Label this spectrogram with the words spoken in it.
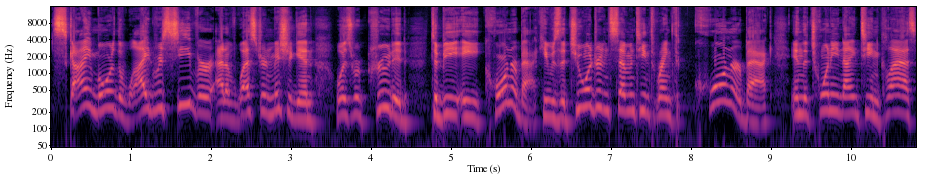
Skyy Moore, the wide receiver out of Western Michigan, was recruited to be a cornerback. He was the 217th ranked cornerback in the 2019 class.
